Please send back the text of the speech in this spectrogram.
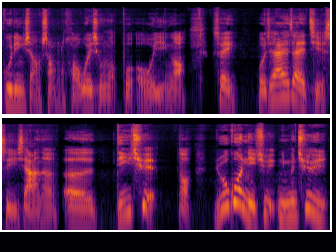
固定向上的话，为什么不 all in 哦？所以我接下来再解释一下呢。呃，的确哦，如果你去你们去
